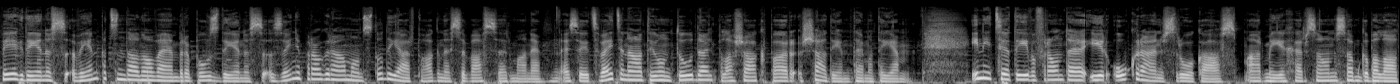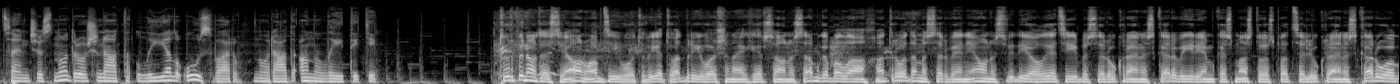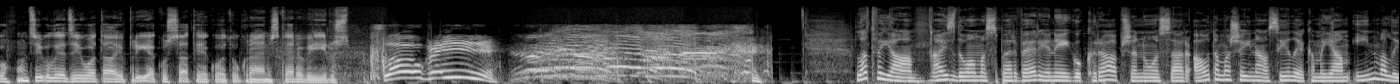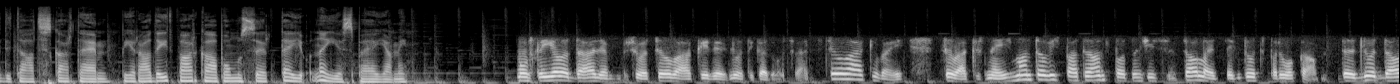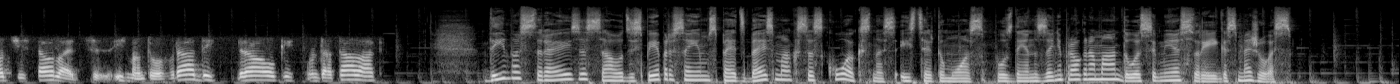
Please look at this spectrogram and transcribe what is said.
piekdienas 11. novembra pusdienas ziņu programma un studijā ar to Agnese Vasermane. Esiet sveicināti un tūdaļ plašāk par šādiem tematiem. Iniciatīva frontē ir Ukrainas rokās. Armija Hersonas apgabalā cenšas nodrošināt lielu uzvaru, norāda analītiķi. Turpinoties jaunu apdzīvotu vietu atbrīvošanai Hersonas apgabalā, atrodamas arvien jaunas video liecības ar Ukrainas karavīriem, kas mastos paceļ Ukrainas karogu un civiliedzīvotāju prieku satiekot Ukrainas karavīrus. Slava Ukraiņi! Latvijā aizdomas par vērienīgu krāpšanos ar automašīnās ieliekamajām invaliditātes kartēm pierādīt pārkāpumus ir teju neiespējami. Mums liela daļa šo cilvēku ir ļoti gados veci cilvēki vai cilvēki, kas neizmanto vispār transportu, un šīs saulētas tiek dotas par rokām. Tad ļoti daudz šīs saulētas izmanto radi, draugi un tā tālāk. Divas reizes audzis pieprasījums pēc bezmaksas koksnes izcirtumos. Pusdienas ziņa programmā dosimies Rīgas mežos.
